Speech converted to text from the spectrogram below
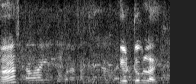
हां? यूट्यूबला आहे.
